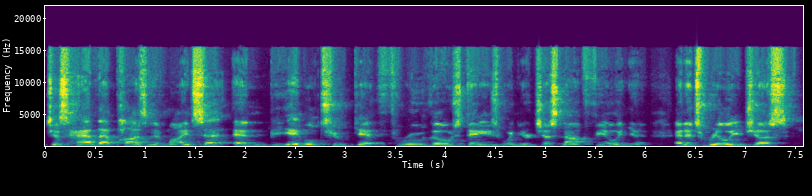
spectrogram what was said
just have that positive mindset and be able to get through those days when you're just not feeling it. And it's really just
